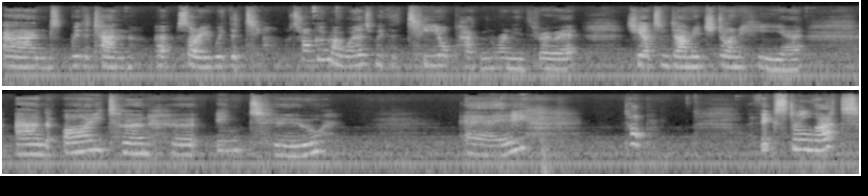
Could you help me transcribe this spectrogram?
and with the tan, uh, sorry, with the, what's wrong with my words? With the teal pattern running through it. She had some damage done here. And I turned her into a top. I fixed all that.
